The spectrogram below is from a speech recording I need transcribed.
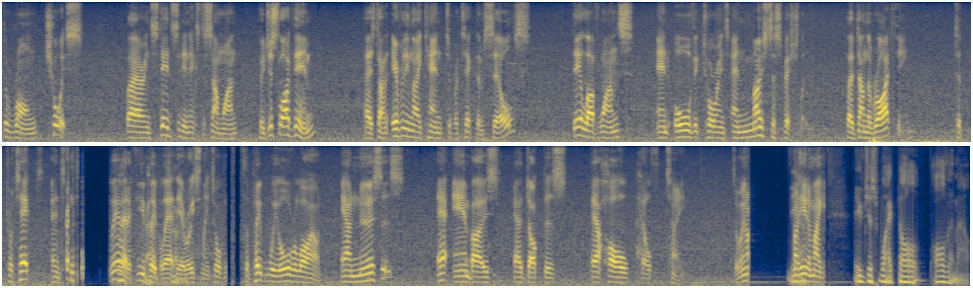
the wrong choice. They are instead sitting next to someone who, just like them, has done everything they can to protect themselves, their loved ones, and all Victorians, and most especially, they've done the right thing to protect and. We've had a few Oh, people out there recently talking the people we all rely on our nurses, our AMBOs, our doctors, our whole health team. So we're not, not here to make They've just wiped all all them out.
